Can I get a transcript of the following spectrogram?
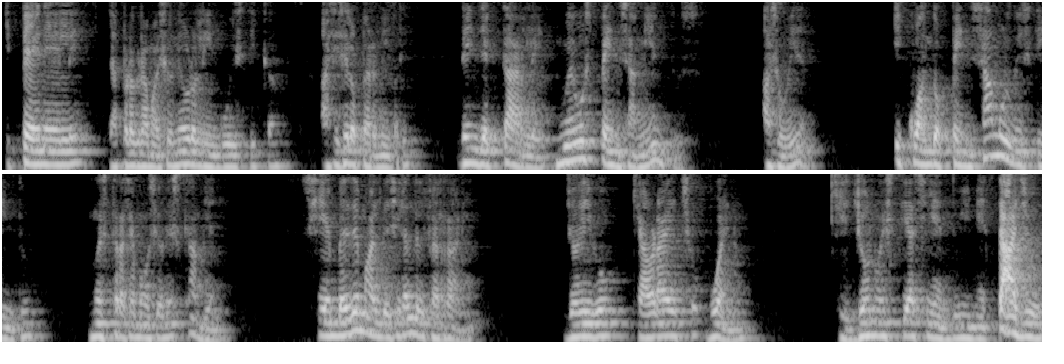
y PNL, la programación neurolingüística, así se lo permite, de inyectarle nuevos pensamientos a su vida. Y cuando pensamos distinto, nuestras emociones cambian. Si en vez de maldecir al del Ferrari, yo digo que habrá hecho bueno, que yo no esté haciendo y me tallo,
